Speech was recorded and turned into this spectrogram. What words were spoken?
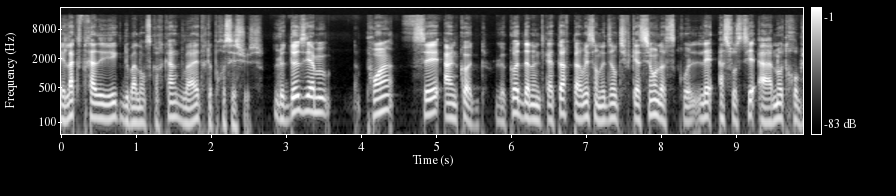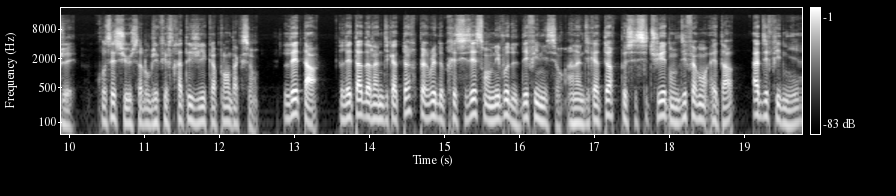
et l'axe stratégique du balance scorecard va être le processus. Le deuxième point, c'est un code. Le code d'un indicateur permet son identification lorsqu'il est associé à un autre objet, processus, un objectif stratégique, un plan d'action. L'état. L'état d'un indicateur permet de préciser son niveau de définition. Un indicateur peut se situer dans différents états à définir,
